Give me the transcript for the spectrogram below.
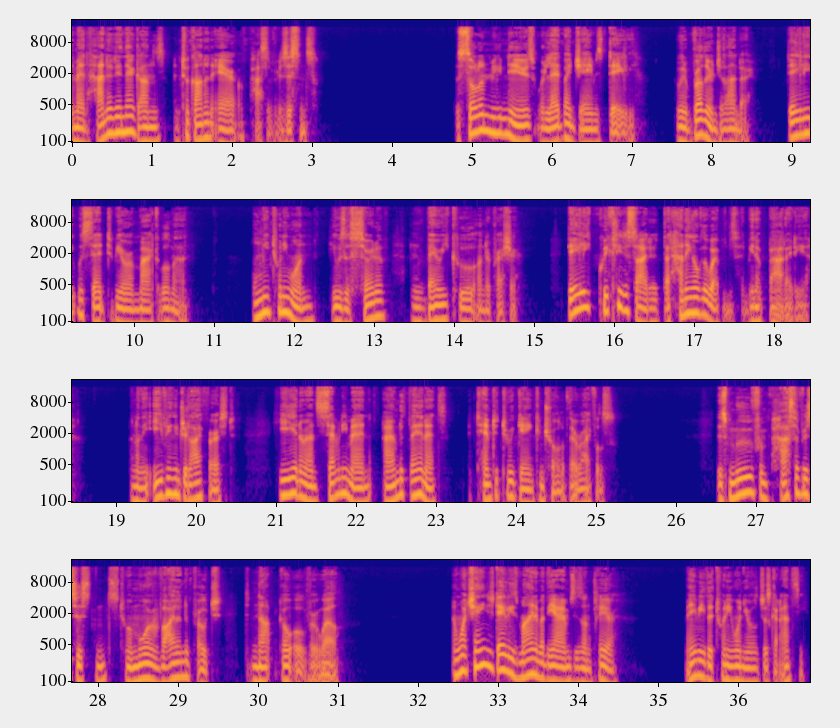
The men handed in their guns and took on an air of passive resistance. The Solon mutineers were led by James Daly, who had a brother in Jalandhar. Daly was said to be a remarkable man. Only 21, he was assertive and very cool under pressure. Daly quickly decided that handing over the weapons had been a bad idea, and on the evening of July 1st, he and around 70 men armed with bayonets attempted to regain control of their rifles. This move from passive resistance to a more violent approach did not go over well. And what changed Daly's mind about the arms is unclear. Maybe the 21 year old just got antsy.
